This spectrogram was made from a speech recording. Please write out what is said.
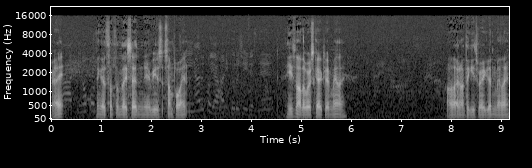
right? I think that's something they said in interviews at some point. He's not the worst character in Melee. Although I don't think he's very good in Melee.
